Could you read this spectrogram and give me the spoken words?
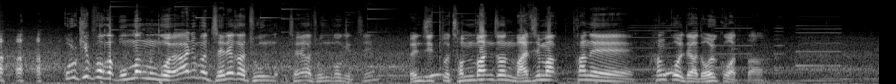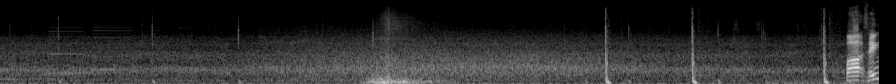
골키퍼가 못 막는 거야? 아니면 쟤네가 좋은 쟤네가 좋은 거겠지? 왠지 또 전반전 마지막 판에 한 골 내가 넣을 것 같다. 빠생?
